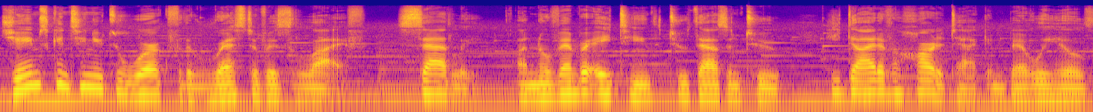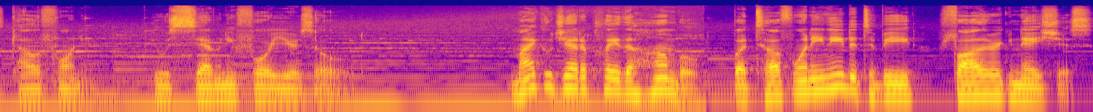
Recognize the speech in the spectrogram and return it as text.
James continued to work for the rest of his life. Sadly, on November 18, 2002, he died of a heart attack in Beverly Hills, California. He was 74 years old. Michael Jeter played the humble, but tough when he needed to be, Father Ignatius.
